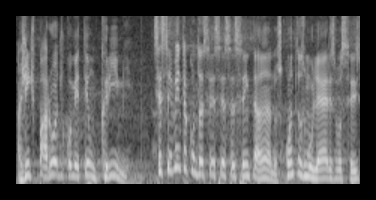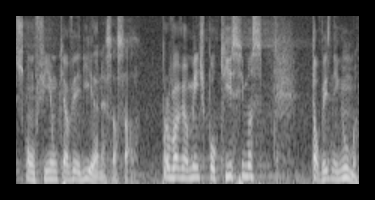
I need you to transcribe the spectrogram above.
A gente parou de cometer um crime. Se esse evento acontecesse há 60 anos, quantas mulheres vocês desconfiam que haveria nessa sala? Provavelmente pouquíssimas, talvez nenhuma.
